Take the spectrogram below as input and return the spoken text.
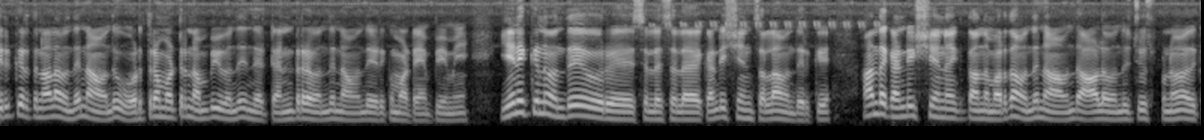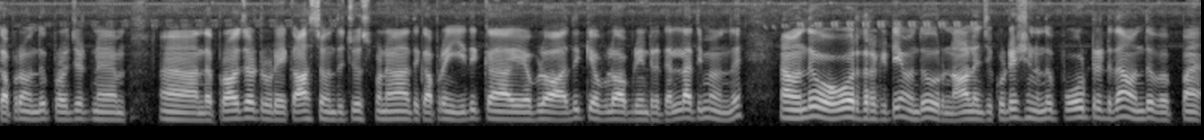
இருக்கிறதுனால வந்து நான் வந்து ஒருத்தரை மட்டும் நம்பி வந்து இந்த டெண்டரை வந்து நான் வந்து எடுக்க மாட்டேன் எப்பயுமே. எனக்குன்னு வந்து ஒரு சில சில கண்டிஷன்ஸ் எல்லாம் வந்து இருக்குது அந்த கண்டிஷனுக்கு தகுந்த மாதிரி தான் வந்து நான் வந்து ஆளை வந்து சூஸ் பண்ணுவேன். அதுக்கப்புறம் வந்து ப்ராஜெக்ட் அந்த ப்ராஜெக்டுடைய காஸ்ட்டை வந்து சூஸ் பண்ணுவேன். அதுக்கப்புறம் இதுக்கு எவ்வளோ அதுக்கு எவ்வளோ அப்படின்றது எல்லாத்தையுமே வந்து நான் வந்து ஒவ்வொருத்தர்கிட்டையும் வந்து ஒரு நாலஞ்சு கொட்டேஷன் வந்து போட்டுட்டு தான் வந்து வைப்பேன்.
